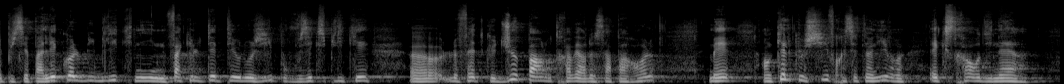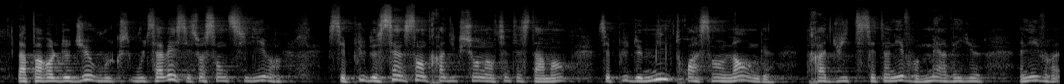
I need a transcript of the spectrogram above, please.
Et puis ce n'est pas l'école biblique ni une faculté de théologie pour vous expliquer euh, le fait que Dieu parle au travers de sa parole. Mais en quelques chiffres, c'est un livre extraordinaire. La parole de Dieu, vous, le savez, c'est 66 livres, c'est plus de 500 traductions de l'Ancien Testament, c'est plus de 1300 langues traduites. C'est un livre merveilleux un livre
